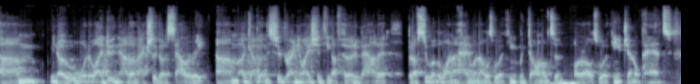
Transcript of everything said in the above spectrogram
um, you know, what do I do now that I've actually got a salary? Um, okay, I've got the superannuation thing. I've heard about it, but I've still got the one I had when I was working at McDonald's or I was working at General Pants.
